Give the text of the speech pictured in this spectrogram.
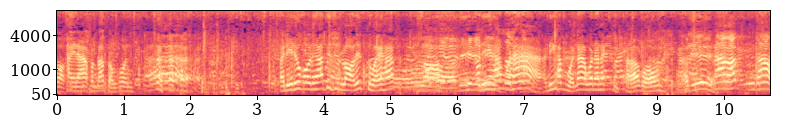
บอกใครนะความลับสองคนสวัสดีทุกคนครับที่สุดหล่อที่สวยครับหล่อสวัสดีครับหัวหน้าสวัสดีครับหัวหน้าวัฒนกิจครับผมสวัสดีข้าวครับข้าว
